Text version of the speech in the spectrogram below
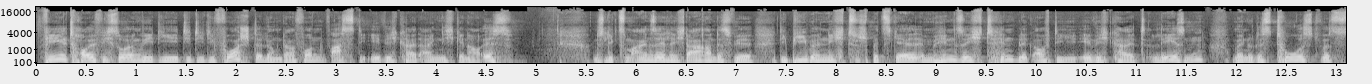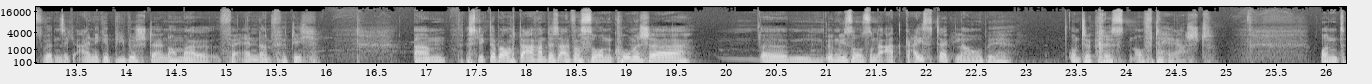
fehlt häufig so irgendwie die, die, die, die Vorstellung davon, was die Ewigkeit eigentlich genau ist. Und es liegt zum einen sicherlich daran, dass wir die Bibel nicht speziell im Hinsicht, Hinblick auf die Ewigkeit lesen. Und wenn du das tust, werden sich einige Bibelstellen nochmal verändern für dich. Ähm, es liegt aber auch daran, dass einfach so ein komischer ähm, irgendwie so, so eine Art Geisterglaube unter Christen oft herrscht. Und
